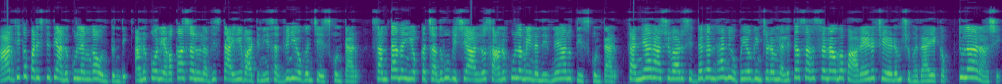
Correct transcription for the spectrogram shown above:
ఆర్థిక పరిస్థితి అనుకూలంగా ఉంటుంది. అనుకోని అవకాశాలు లభిస్తాయి. వాటిని సద్వినియోగం చేసుకుంటారు. సంతానం యొక్క చదువు విషయాల్లో సానుకూలమైన నిర్ణయాలు తీసుకుంటారు. కన్యా రాశి వారు సిద్ధగంధాన్ని ఉపయోగించడం లలిత సహస్రనామ పారాయణ చేయడం శుభదాయకం. తులారాశి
